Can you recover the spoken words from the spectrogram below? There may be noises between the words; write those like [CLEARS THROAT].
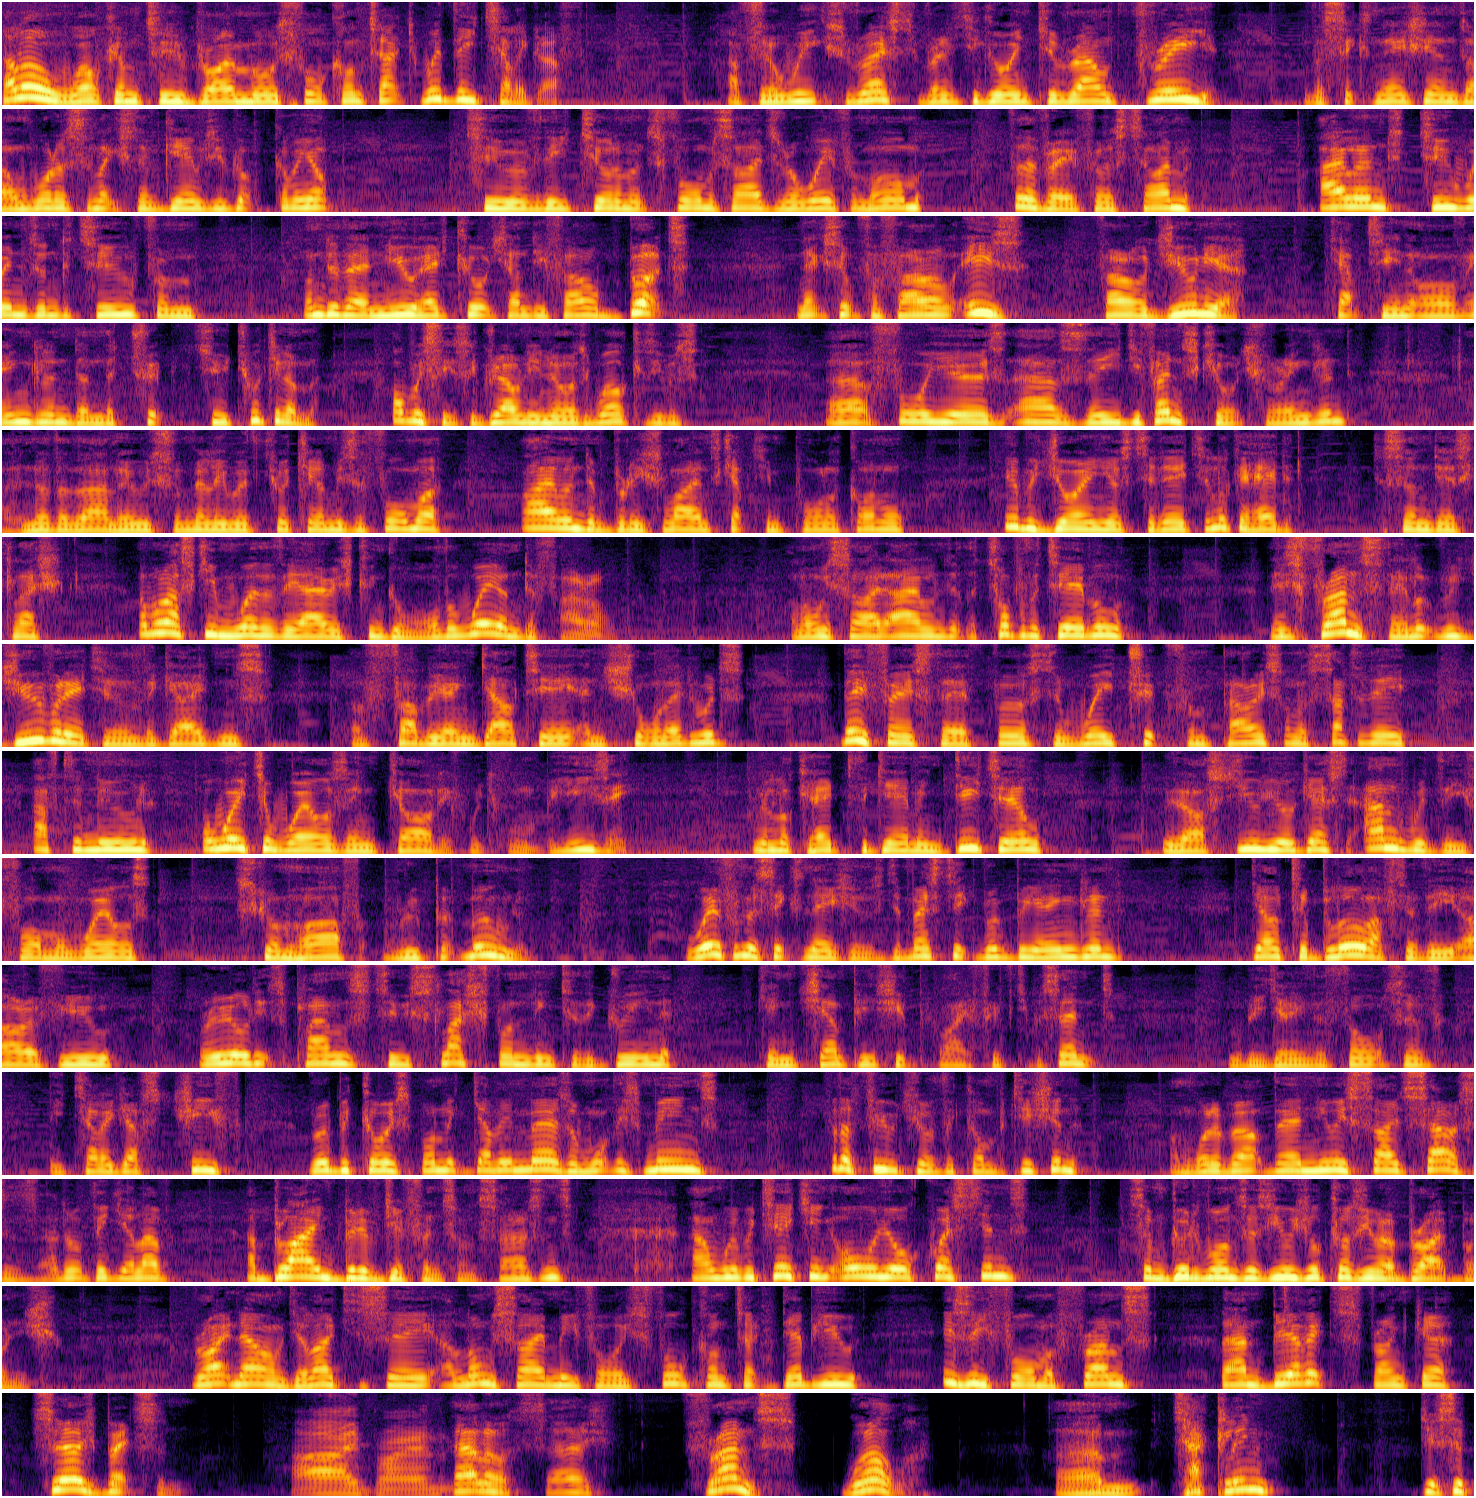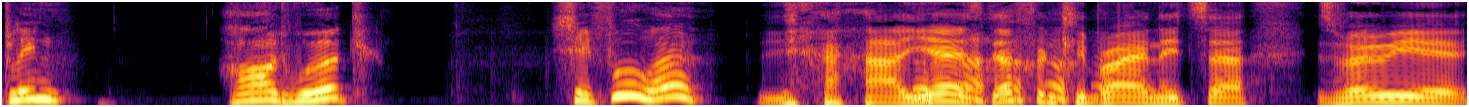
Hello, welcome to Brian Moore's Full Contact with the Telegraph. After a week's rest, ready to go into round three of the Six Nations, and what a selection of games you've got coming up. Two of the tournament's form sides are away from home for the very first time. Ireland, two wins under two from under their new head coach Andy Farrell, but next up for Farrell is Farrell Jr., captain of England, and the trip to Twickenham. Obviously, it's a ground he knows well because he was uh, four years as the defence coach for England. Another man who's familiar with Twickenham is the former Ireland and British Lions captain Paul O'Connell. He'll be joining us today to look ahead to Sunday's clash, and we'll ask him whether the Irish can go all the way under Farrell. Alongside Ireland at the top of the table, there's France. They look rejuvenated under the guidance of Fabien Galthié and Shaun Edwards. They face their first away trip from Paris on a Saturday afternoon away to Wales in Cardiff, which won't be easy. We'll look ahead to the game in detail with our studio guest and with the former Wales scrum half Rupert Moon. Away from the Six Nations, domestic rugby in England dealt a blow after the RFU revealed its plans to slash funding to the Greene King Championship by 50%. We'll be getting the thoughts of the Telegraph's chief rugby correspondent Gavin Mairs on what this means for the future of the competition and what about their newest side Saracens. I don't think you'll have a blind bit of difference on Saracens. And we'll be taking all your questions some good ones as usual because you're a bright bunch. Right now, I'm delighted to say, alongside me for his full contact debut is the former France and Biarritz flanker, Serge Betsen. Hi, Brian. Hello, Serge. France, well, um, tackling, discipline, hard work. C'est fou, huh? [LAUGHS] Yeah, yes, definitely, Brian. It's uh, it's very uh,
